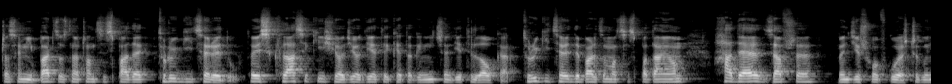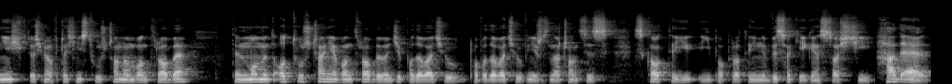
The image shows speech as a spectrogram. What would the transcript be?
czasami bardzo znaczący spadek trójglicerydów. To jest klasyk, jeśli chodzi o diety ketogeniczne, diety low carb. Trójglicerydy bardzo mocno spadają, HDL zawsze będzie szło w górę, szczególnie jeśli ktoś miał wcześniej stłuszczoną wątrobę, ten moment odtłuszczania wątroby będzie podawać, powodować również znaczący skok tej hipoproteiny wysokiej gęstości HDL.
